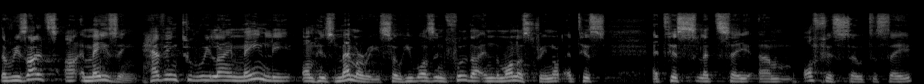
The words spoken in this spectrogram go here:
The results are amazing, having to rely mainly on his memory. So he was in Fulda in the monastery, not at his, at his let's say, um, office, so to say.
